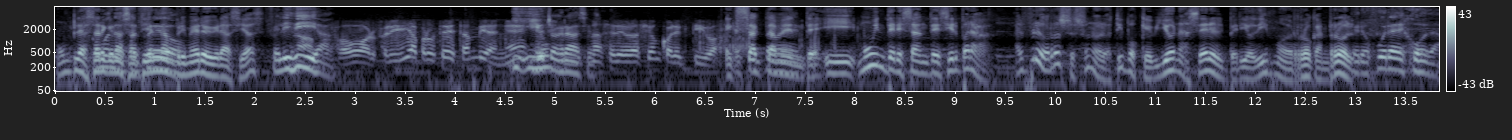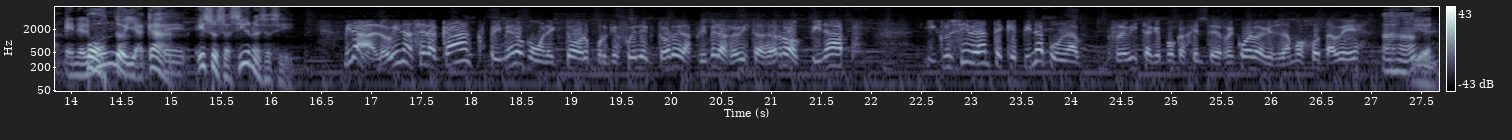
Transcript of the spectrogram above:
Un placer ¿Cómo que nos andás, atiendan Alfredo? primero y gracias. Feliz No, día. por favor, feliz día para ustedes también. ¿eh? Y- y Muchas gracias. Una celebración colectiva. Exactamente. Exactamente. Y muy interesante decir, pará, Alfredo Rosso es uno de los tipos que vio nacer el periodismo de rock and roll. Pero fuera de joda. en el Posta. mundo y acá. Sí. ¿Eso es así o no es así? Mirá, lo vine a hacer acá primero como lector, porque fui lector de las primeras revistas de rock, Pinup. Inclusive antes que Pinup, una revista que poca gente recuerda, que se llamó JB, Ajá. Bien.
